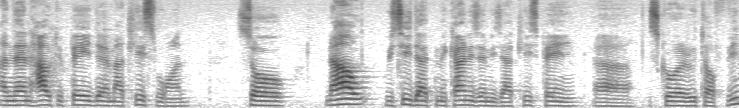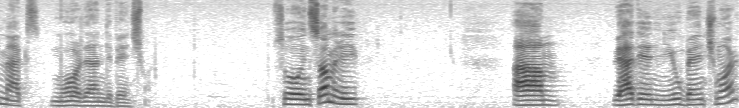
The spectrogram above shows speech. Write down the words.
and then how to pay them at least one. So now we see that mechanism is at least paying uh, square root of Vmax more than the benchmark. So in summary, um, we had a new benchmark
